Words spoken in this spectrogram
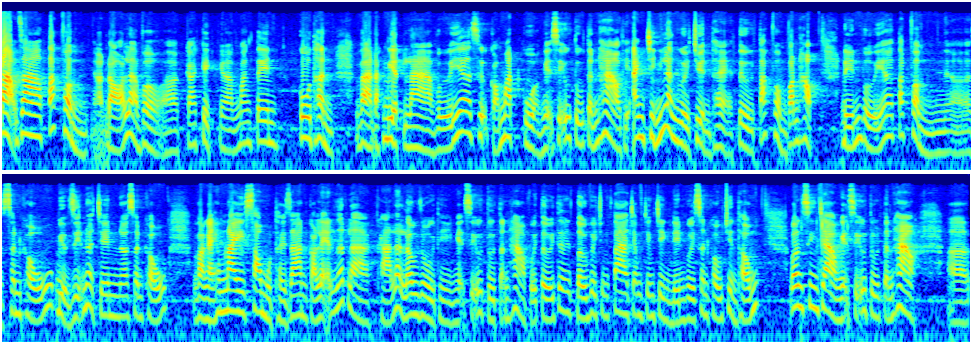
tạo ra tác phẩm à, đó là vở uh, ca kịch uh, mang tên cô thần và đặc biệt là với ờ, sự có mặt của nghệ sĩ ưu tú Tấn Hào thì anh chính là người chuyển thể từ tác phẩm văn học đến với ờ, tác phẩm ờ, sân khấu, biểu diễn ở trên sân khấu và ngày hôm nay sau một thời gian có lẽ rất là khá là lâu rồi thì nghệ sĩ ưu tú Tấn Hào với tới tới với chúng ta trong chương trình đến với sân khấu truyền thống. Vâng xin chào nghệ sĩ ưu tú Tấn Hào. À,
